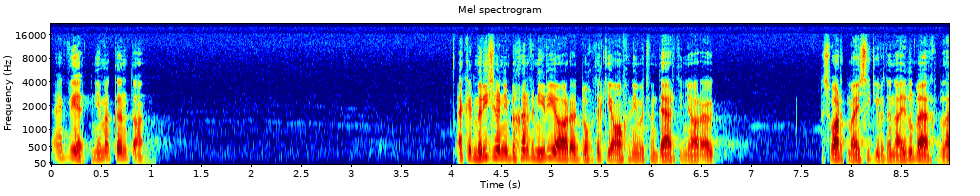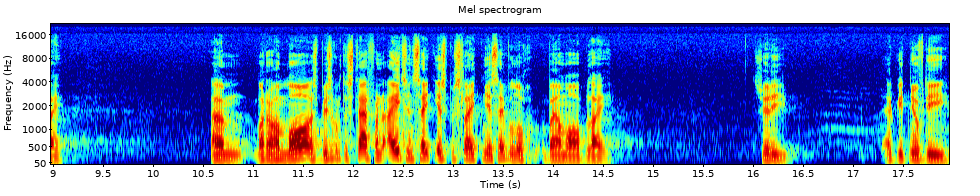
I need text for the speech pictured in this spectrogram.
Ek weet, neem 'n kind aan. Ek het Marisa in die begin van hierdie jaar 'n dogtertjie aangeneem wat van 13 jaar oud. Swart meisietjie wat in Heidelberg bly. Ehm um, maar haar ma is besig om te sterf van AIDS en sy het eers besluit nee, sy wil nog by haar ma bly. So die ek weet nie of die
